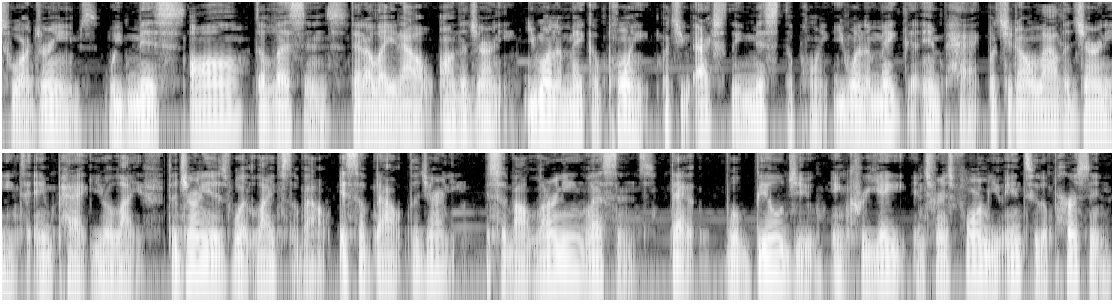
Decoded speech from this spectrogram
to our dreams, we miss all the lessons that are laid out on the journey. You want to make a point, but you actually miss the point. You want to make the impact, but you don't allow the journey to impact your life. The journey is what life's about. It's about the journey. It's about learning lessons that will build you and create and transform you into the person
